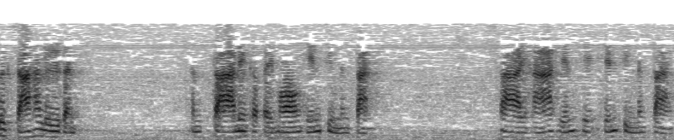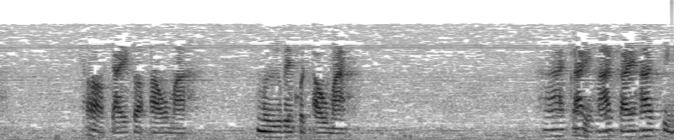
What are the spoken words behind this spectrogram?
ปรึกษาหาลือกันอันตาเนี่ยก็ไปมองเห็นสิ่งต่างๆสายหาเห็นเห็นสิ่งต่างๆ ชอบใจก็เอามา มือเป็นคนเอามาหาใกล้หาไกลหาสิ่ง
